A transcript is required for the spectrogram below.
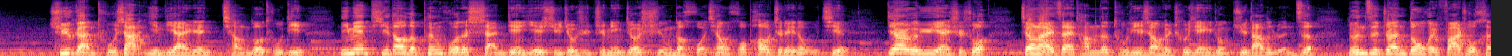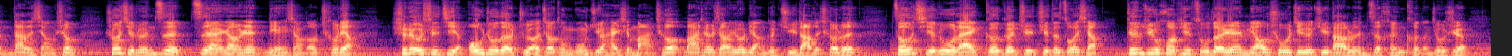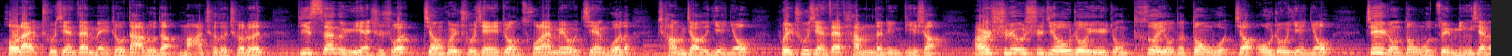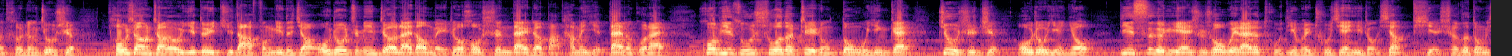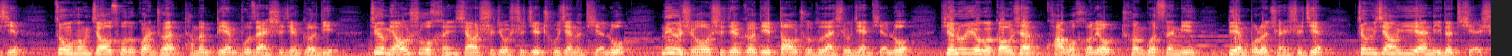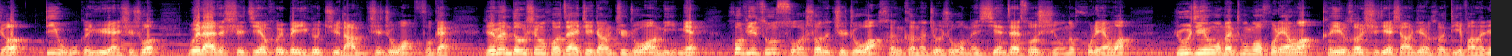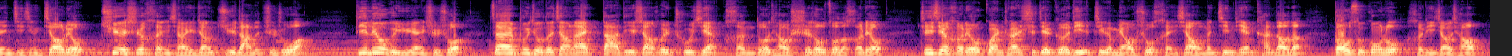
驱赶屠杀印第安人，抢夺土地。里面提到的喷火的闪电，也许就是殖民者使用的火枪、火炮之类的武器。第二个预言是说。将来在他们的土地上会出现一种巨大的轮子，轮子转动会发出很大的响声。说起轮子，自然让人联想到车辆。十六世纪欧洲的主要交通工具还是马车，马车上有两个巨大的车轮，走起路来咯咯吱吱的作响。根据霍皮族的人描述，这个巨大轮子很可能就是后来出现在美洲大陆的马车的车轮。第三个预言是说，将会出现一种从来没有见过的长角的野牛，会出现在他们的领地上。而十六世纪欧洲有一种特有的动物叫欧洲野牛，这种动物最明显的特征就是头上长有一对巨大锋利的角。欧洲殖民者来到美洲后，顺带着把它们也带了过来。霍皮族说的这种动物应该就是指欧洲野牛。第四个预言是说，未来的土地会出现一种像铁蛇的东西，纵横交错的贯穿，它们遍布在世界各地。这个描述很像十九世纪出现的铁路。那个时候，世界各地到处都在修建铁路，铁路越过高山，跨过河流，穿过森林，遍布了全世界，正像预言里的铁蛇。第五个预言是说，未来的世界会被一个巨大的蜘蛛网覆盖，人们都生活在这张蜘蛛网里面。霍皮族所说的蜘蛛网，很可能就是我们现在所使用的互联网。如今，我们通过互联网可以和世界上任何地方的人进行交流，确实很像一张巨大的蜘蛛网。第六个预言是说，在不久的将来，大地上会出现很多条石头做的河流，这些河流贯穿世界各地。这个描述很像我们今天看到的高速公路和立交桥。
